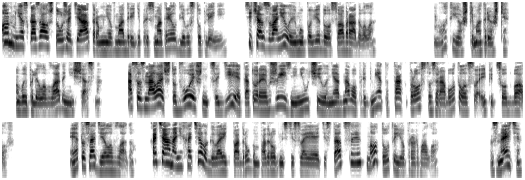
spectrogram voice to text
Он мне сказал, что уже театр мне в Мадриде присмотрел для выступлений. Сейчас звонила ему по видосу, обрадовала. Вот ёшки-матрёшки, выпалила Влада несчастно. Осознавать, что двоечница Дея, которая в жизни не учила ни одного предмета, так просто заработала свои 500 баллов. Это задело Владу. Хотя она не хотела говорить подругам подробности своей аттестации, но тут ее прорвало. Знаете,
